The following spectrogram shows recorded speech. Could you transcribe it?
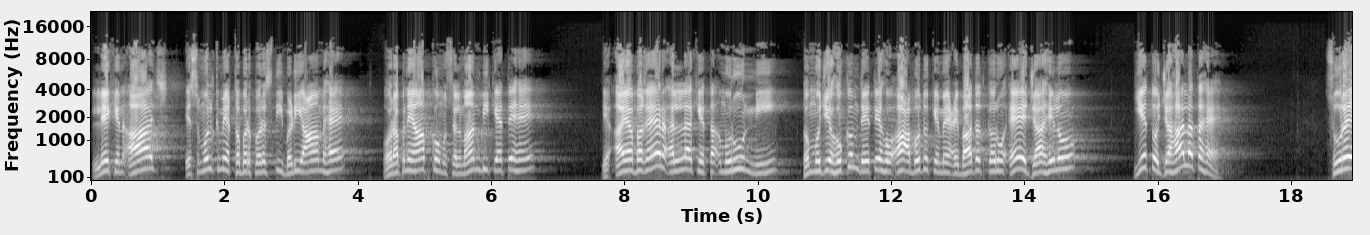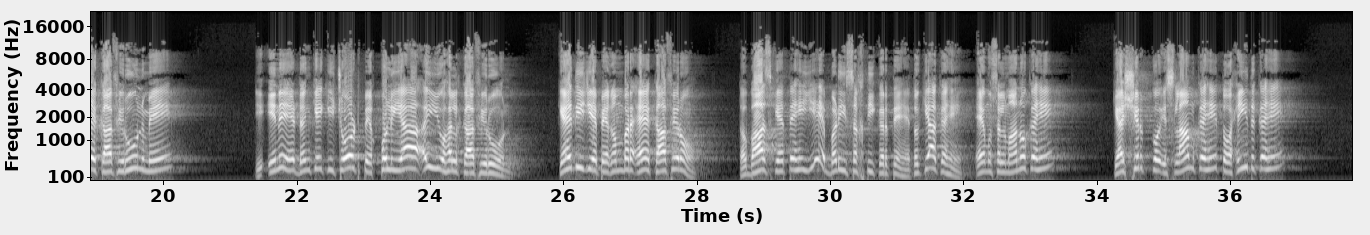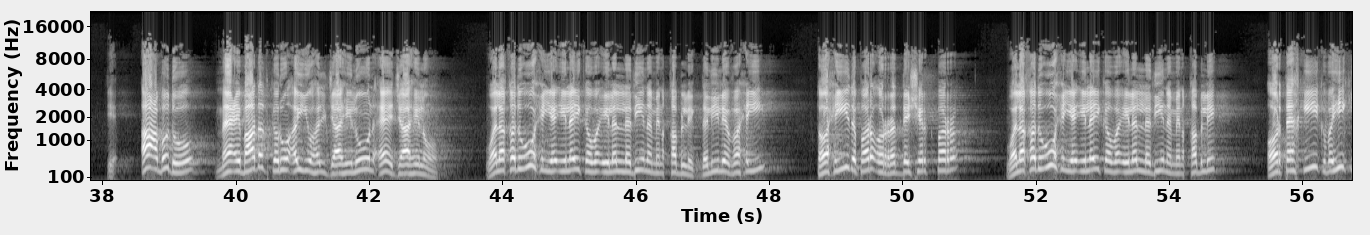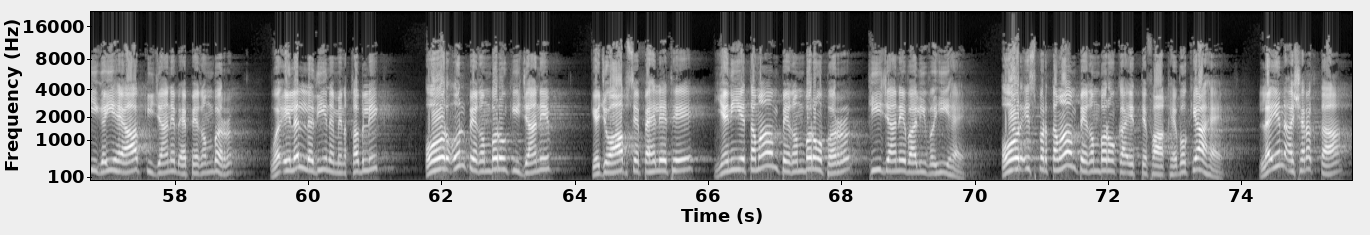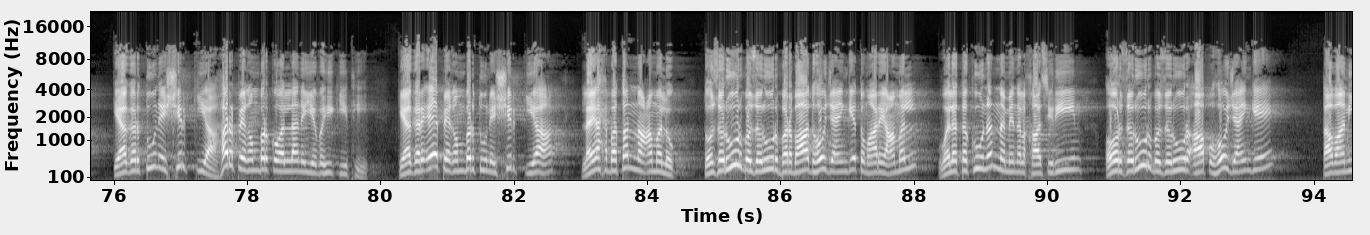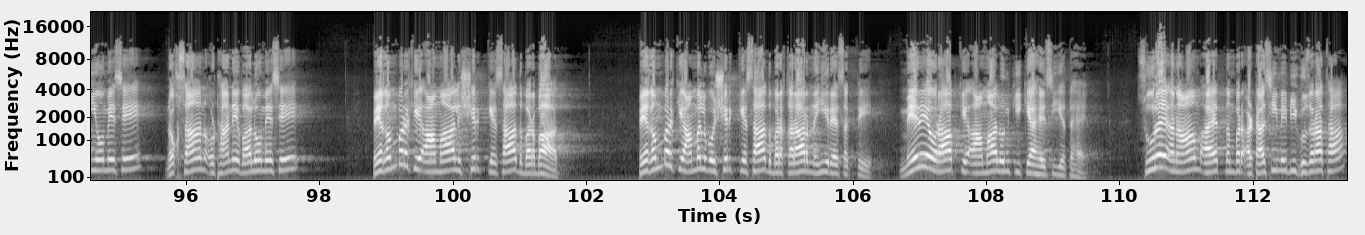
لیکن آج اس ملک میں قبر پرستی بڑی عام ہے اور اپنے آپ کو مسلمان بھی کہتے ہیں یہ آیا بغیر اللہ کے تمرونی تم مجھے حکم دیتے ہو آبد کہ میں عبادت کروں۔ اے جاہلوں، یہ تو جہالت ہے۔ سورہ کافرون میں جی، انہیں ڈنکے کی چوٹ پہ قلیا ایوہل کافرون کہہ دیجیے پیغمبر، اے کافروں۔ تو بعض کہتے ہیں، یہ بڑی سختی کرتے ہیں۔ تو کیا کہیں؟ اے مسلمانوں کہیں؟ کیا شرک کو اسلام کہیں؟ توحید کہیں؟ جی، آبدو میں عبادت کروں ایوہ الجاہلون، اے جاہلوں۔ وَلَقَدْ أُوحِيَ إِلَيْكَ وَإِلَى الَّذِينَ مِن قَبْلِكَ دلیل وحی توحید پر اور رد شرک پر۔ وَلَقَدْ أُوحِيَ إِلَيْكَ وَإِلَى الَّذِينَ مِن قَبْلِكَ اور تحقیق وہی کی گئی ہے آپ کی جانب، اے پیغمبر وَإِلَى الَّذِينَ مِن قَبْلِكَ اور ان پیغمبروں کی جانب کہ جو آپ سے پہلے تھے یعنی یہ تمام پیغمبروں پر کی جانے والی وہی ہے، اور اس پر تمام پیغمبروں کا اتفاق ہے، وہ کیا ہے؟ لئن اشرکتا، کہ اگر تو نے شرک کیا، ہر پیغمبر کو اللہ نے یہ وہی کی تھی۔ کہ اگر اے پیغمبر تو نے شرک کیا لہ بتن عملک، تو ضرور بضرور برباد ہو جائیں گے تمہارے عمل ولتکون من الخاسرین اور ضرور بضرور آپ ہو جائیں گے تاوانیوں میں سے، نقصان اٹھانے والوں میں سے۔ پیغمبر کے اعمال شرک کے ساتھ برباد۔ پیغمبر کے عمل وہ شرک کے ساتھ برقرار نہیں رہ سکتے۔ میرے اور آپ کے اعمال ان کی کیا حیثیت ہے؟ سورہ انعام آیت نمبر اٹھاسی میں بھی گزرا تھا۔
